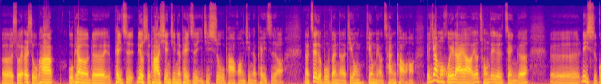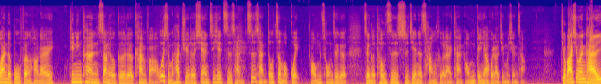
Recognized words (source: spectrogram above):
呃所谓二十五趴。股票的配置六十趴现金的配置以及十五趴黄金的配置哦，那这个部分呢，提供听众朋友参考哈。等一下我们回来啊，要从这个整个呃历史观的部分哈，来听听看上流哥的看法。为什么他觉得现在这些资产资产都这么贵？好，我们从这个整个投资时间的长河来看。好，我们等一下回到节目现场。九八新闻台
